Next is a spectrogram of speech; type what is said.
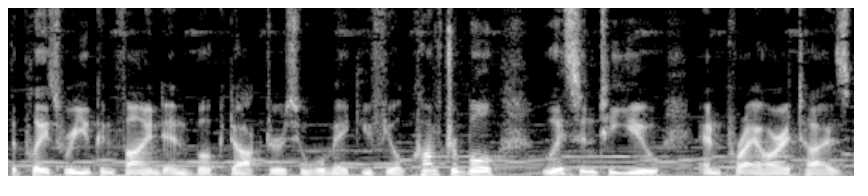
the place where you can find and book doctors who will make you feel comfortable, listen to you, and prioritize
